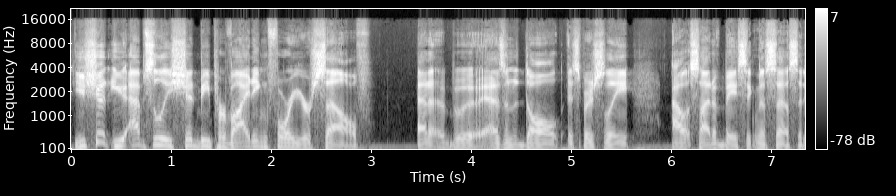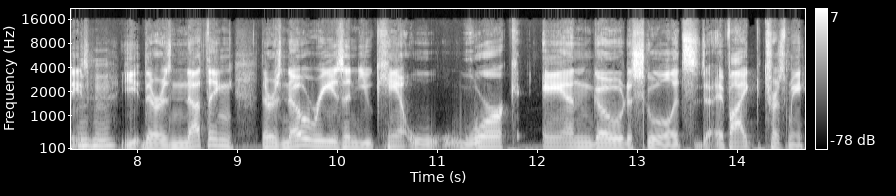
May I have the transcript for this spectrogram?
you should. You absolutely should be providing for yourself at a, as an adult, especially outside of basic necessities. Mhm. You, there is nothing. There is no reason you can't work and go to school. It's if I trust me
